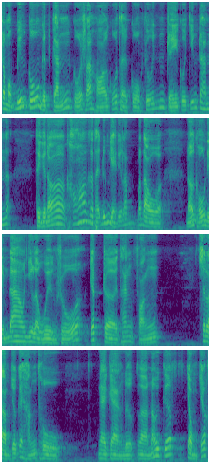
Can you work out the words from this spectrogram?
Trong một biến cố nghịch cảnh của xã hội của thời cuộc của chính trị của chiến tranh đó thì cái đó khó có thể đứng dậy được lắm. Bắt đầu à, nỗi khổ niềm đau như là quyền rủa trách trời than phận sẽ làm cho cái hận thù ngày càng được à, nối kết chồng chất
